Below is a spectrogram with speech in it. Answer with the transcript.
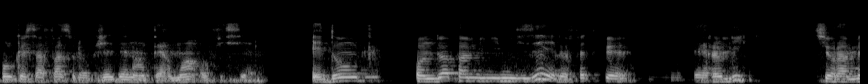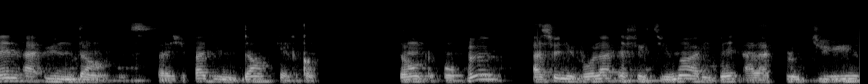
pour que ça fasse l'objet d'un enterrement officiel. Et donc, on ne doit pas minimiser le fait que les reliques se ramènent à une dent. Il ne s'agit pas d'une dent quelconque. Donc, on peut, à ce niveau-là, effectivement arriver à la clôture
